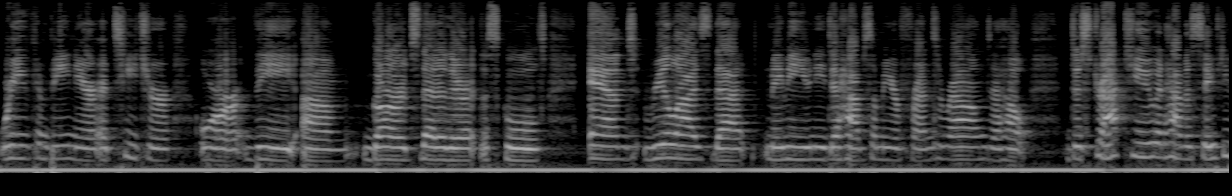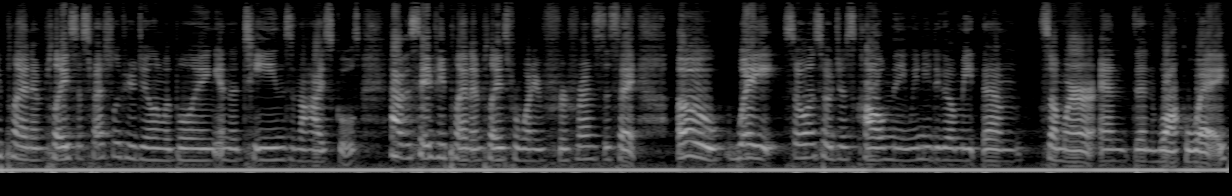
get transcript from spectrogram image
where you can be near a teacher or the um, guards that are there at the schools and realize that maybe you need to have some of your friends around to help distract you and have a safety plan in place, especially if you're dealing with bullying in the teens and the high schools. Have a safety plan in place for one of your friends to say, "Oh, wait, so and so just called me. We need to go meet them somewhere," and then walk away.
